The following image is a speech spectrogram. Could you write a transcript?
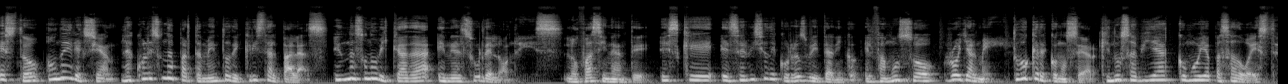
Esto a una dirección, la cual es un apartamento de Crystal Palace, en una zona ubicada en el sur de Londres. Lo fascinante es que el servicio de correos británico, el famoso Royal Mail, tuvo que reconocer que no sabía cómo había pasado esto.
